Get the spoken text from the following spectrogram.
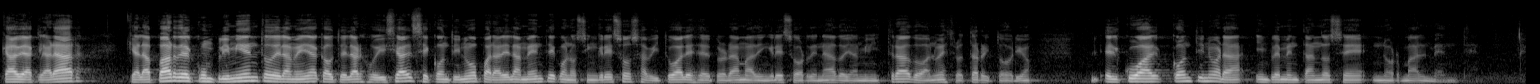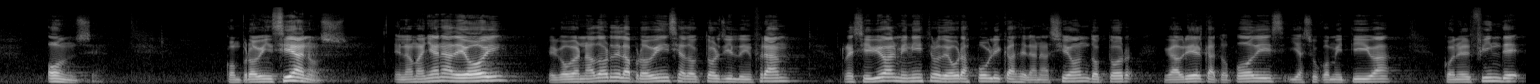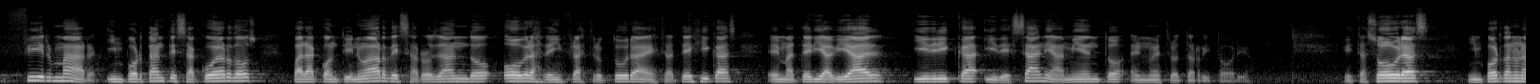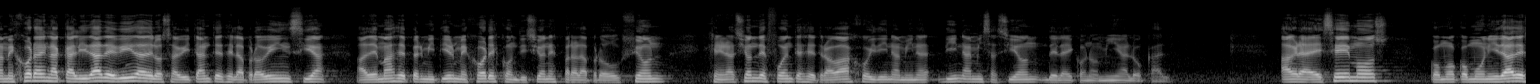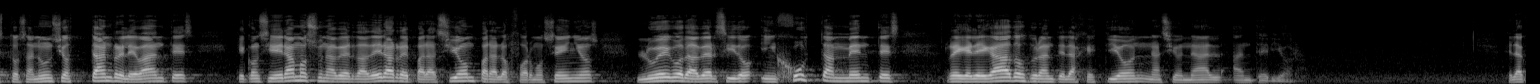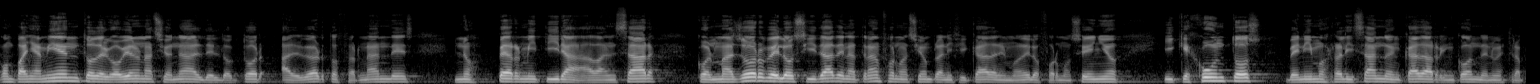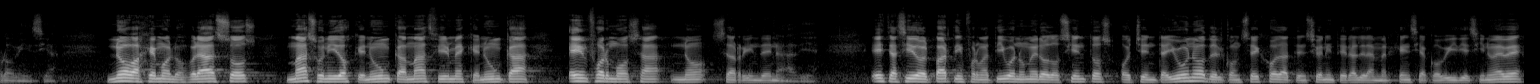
Cabe aclarar que a la par del cumplimiento de la medida cautelar judicial se continuó paralelamente con los ingresos habituales del programa de ingreso ordenado y administrado a nuestro territorio, el cual continuará implementándose normalmente. 11. Con provincianos. En la mañana de hoy, el gobernador de la provincia, doctor Gildo Infram, recibió al ministro de Obras Públicas de la Nación, doctor Gabriel Catopodis, y a su comitiva con el fin de firmar importantes acuerdos para continuar desarrollando obras de infraestructura estratégicas en materia vial, hídrica y de saneamiento en nuestro territorio. Estas obras importan una mejora en la calidad de vida de los habitantes de la provincia, además de permitir mejores condiciones para la producción, generación de fuentes de trabajo y dinamización de la economía local. Agradecemos como comunidad estos anuncios tan relevantes que consideramos una verdadera reparación para los formoseños luego de haber sido injustamente relegados durante la gestión nacional anterior. El acompañamiento del Gobierno Nacional del doctor Alberto Fernández nos permitirá avanzar con mayor velocidad en la transformación planificada en el modelo formoseño y que juntos venimos realizando en cada rincón de nuestra provincia. No bajemos los brazos, más unidos que nunca, más firmes que nunca. En Formosa no se rinde nadie. Este ha sido el parte informativo número 281 del Consejo de Atención Integral de la Emergencia COVID-19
